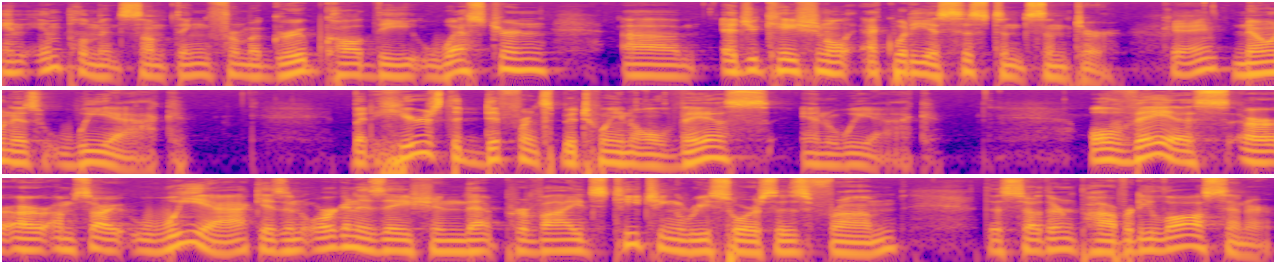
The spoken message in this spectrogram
and implement something from a group called the Western um, Educational Equity Assistance Center, Okay. known as WEAC. But here's the difference between Olweus and WEAC. Olweus, or, or I'm sorry, WEAC is an organization that provides teaching resources from the Southern Poverty Law Center,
